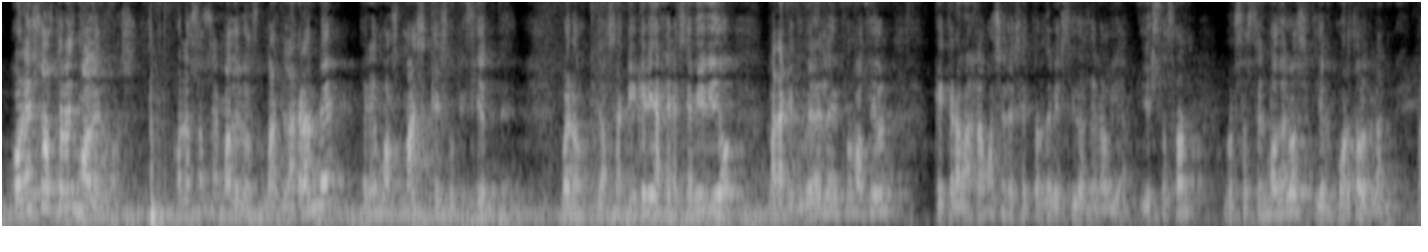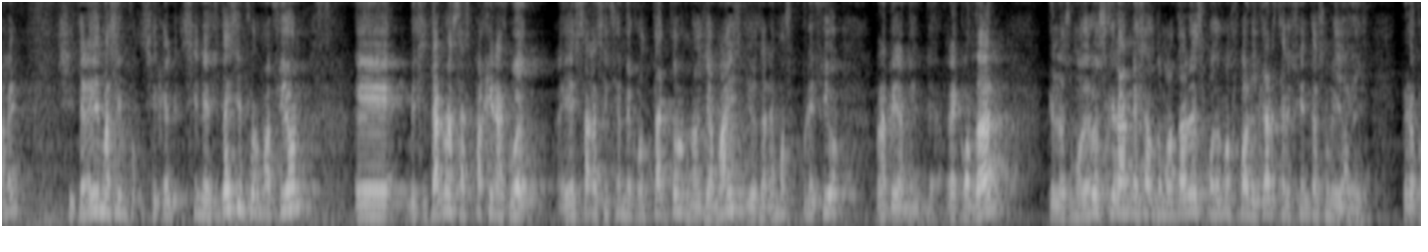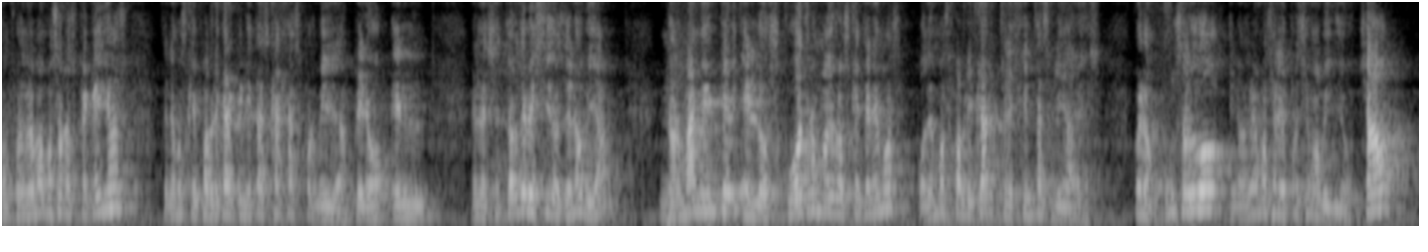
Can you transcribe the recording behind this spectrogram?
Con estos tres modelos, con estos tres modelos más la grande, tenemos más que suficiente. Bueno, y hasta aquí quería hacer este vídeo para que tuvierais la información que trabajamos en el sector de vestidos de novia. Y estos son nuestros tres modelos y el cuarto el grande, ¿vale? Si, tenéis más si, si necesitáis información, eh, visitar nuestras páginas web. Ahí está la sección de contacto, nos llamáis y os daremos precio rápidamente. Recordar que los modelos grandes automontables podemos fabricar 300 unidades, pero conforme vamos a los pequeños tenemos que fabricar 500 cajas por medida. Pero en, en el sector de vestidos de novia, normalmente en los cuatro modelos que tenemos podemos fabricar 300 unidades. Bueno, un saludo y nos vemos en el próximo vídeo. ¡Chao!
